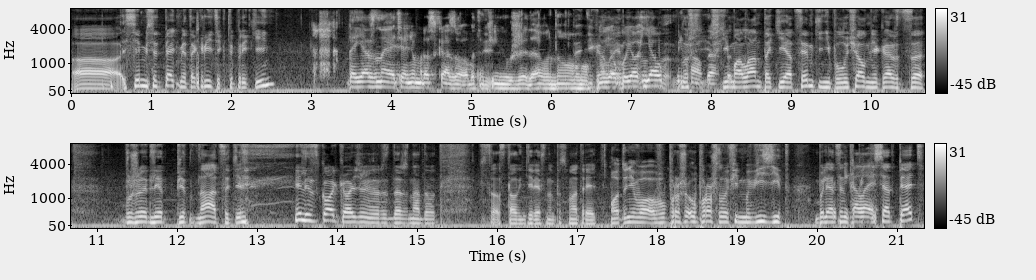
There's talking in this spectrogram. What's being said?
75 а, метакритик, ты прикинь? Да я знаю, я тебе о нем рассказывал, об этом фильме уже давно. Да, Николай, ну, я, я, я упоминал, ну, да, Шьямалан такие оценки не получал, мне кажется, уже лет 15 или, или сколько вообще, даже надо вот стало интересно посмотреть. Вот у него у, прош... у прошлого фильма «Визит» были оценки Николай, 55.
